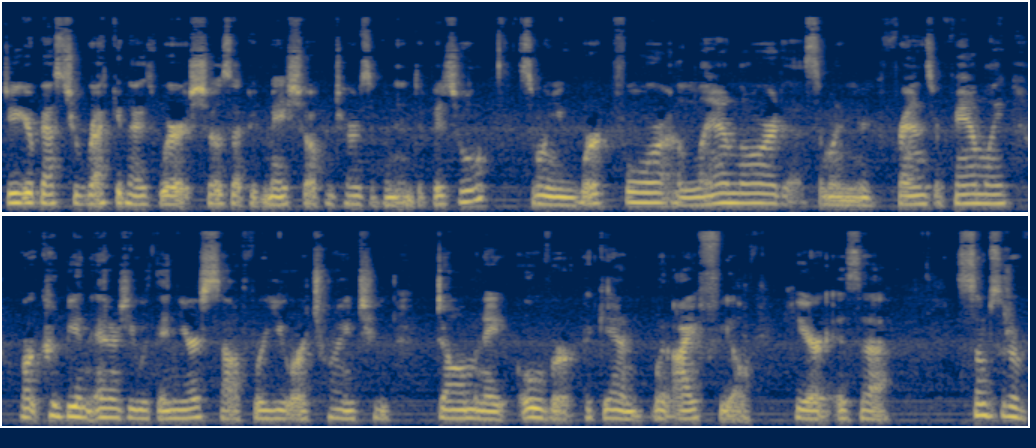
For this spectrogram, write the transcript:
do your best to recognize where it shows up. It may show up in terms of an individual, someone you work for, a landlord, uh, someone your friends or family, or it could be an energy within yourself where you are trying to dominate over. Again, what I feel here is a some sort of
